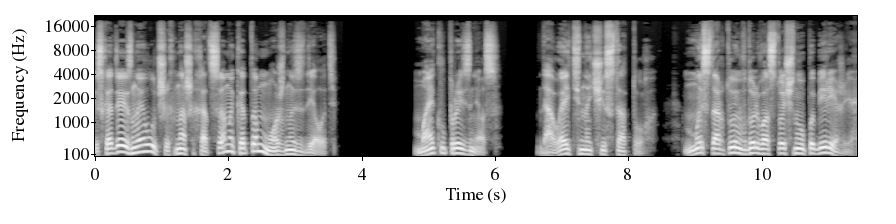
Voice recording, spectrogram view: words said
Исходя из наилучших наших оценок, это можно сделать. Майкл произнес. «Давайте на чистоту. Мы стартуем вдоль восточного побережья,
